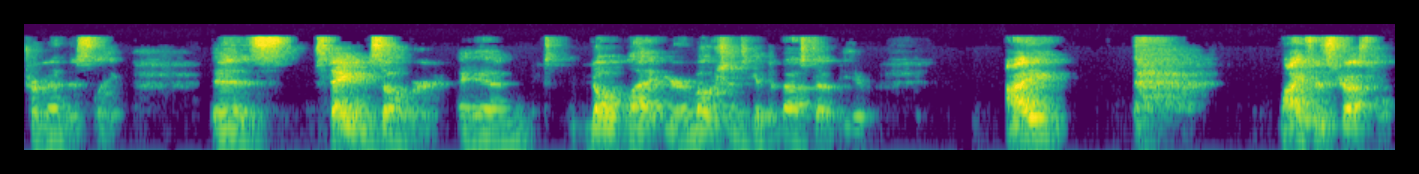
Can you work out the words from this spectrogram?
tremendously. Is staying sober and don't let your emotions get the best of you. I life is stressful.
